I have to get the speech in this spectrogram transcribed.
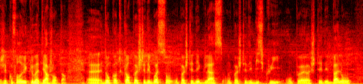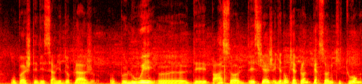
j'ai confondu avec le maté argentin. Euh, donc en tout cas, on peut acheter des boissons, on peut acheter des glaces, on peut acheter des biscuits, on peut acheter des ballons, on peut acheter des serviettes de plage, on peut louer euh, des parasols, des sièges. Et il y a donc il y a plein de personnes qui tournent.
